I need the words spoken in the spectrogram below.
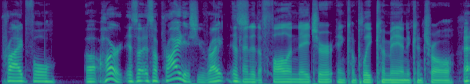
prideful uh, heart. It's a it's a pride issue, right? It's kind of the fallen nature and complete command and control. Uh,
